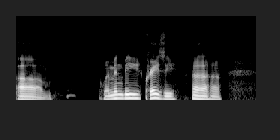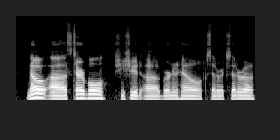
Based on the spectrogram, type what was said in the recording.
um, women be crazy. no, uh, it's terrible. She should uh, burn in hell, etc., etc.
